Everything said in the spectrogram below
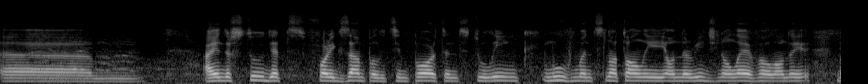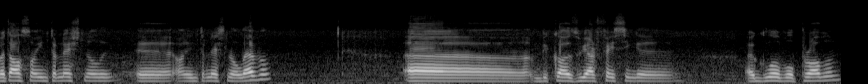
Um, I understood that, for example, it's important to link movements not only on the regional level, on the, but also international, uh, on international level, uh, because we are facing a, a global problem.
